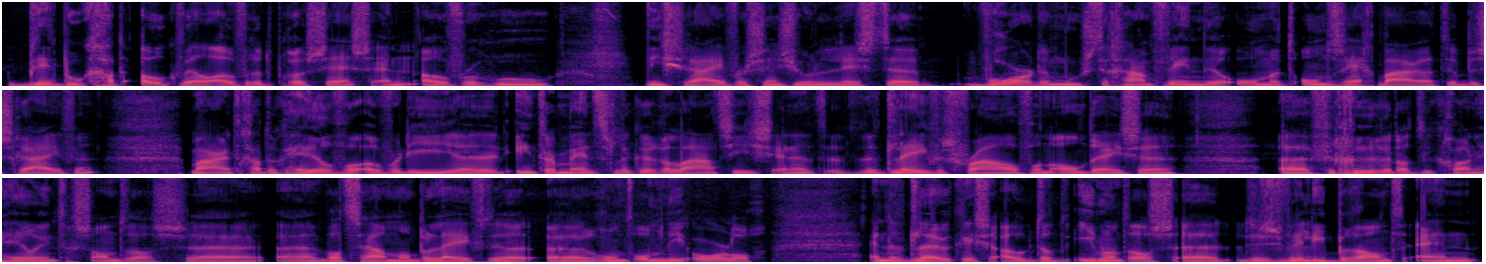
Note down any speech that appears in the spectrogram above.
dit boek gaat ook wel over het proces. En over hoe die schrijvers en journalisten woorden moesten gaan vinden. om het onzegbare te beschrijven. Maar het gaat ook heel veel over die intermenselijke relaties. En het, het, levensverhaal van al deze figuren. Dat natuurlijk gewoon heel interessant was. wat zij allemaal beleefden rondom die oorlog. En het leuke is ook dat iemand als uh, dus Willy Brandt en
